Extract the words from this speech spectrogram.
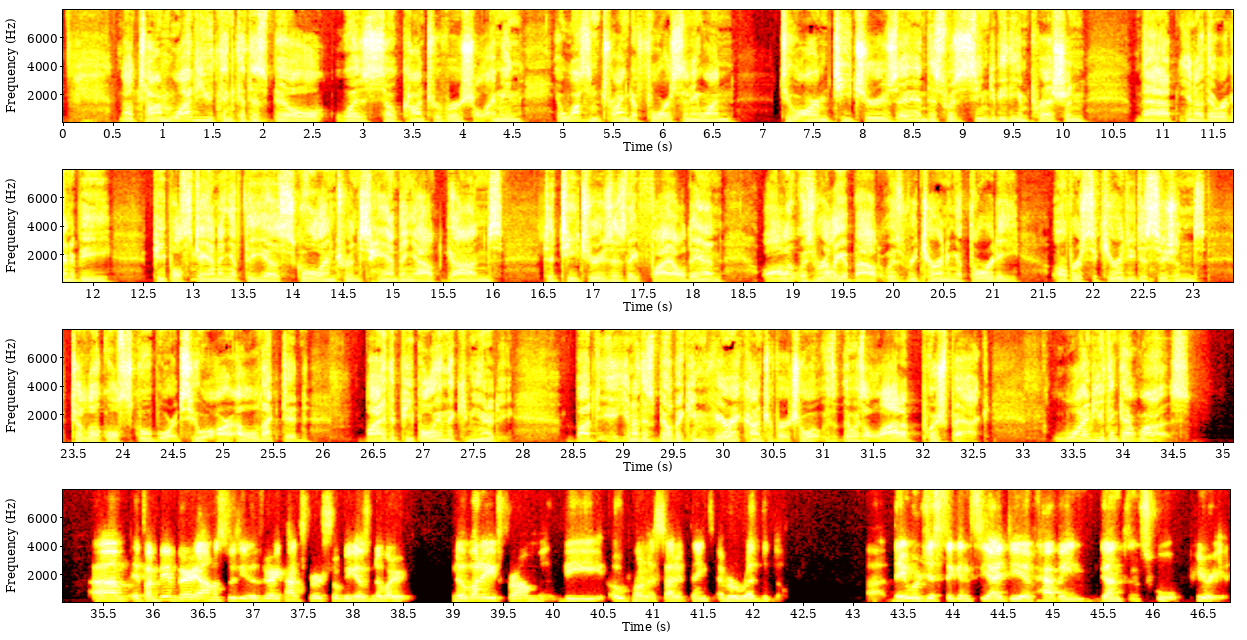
Now, Tom, why do you think that this bill was so controversial? I mean, it wasn't trying to force anyone to arm teachers, and this was seemed to be the impression that you know there were going to be people standing at the uh, school entrance handing out guns to teachers as they filed in. All it was really about was returning authority over security decisions to local school boards who are elected by the people in the community. But you know, this bill became very controversial. Was, there was a lot of pushback. Why do you think that was? Um, if I'm being very honest with you, it was very controversial because nobody, nobody from the opponent side of things ever read the bill. Uh, they were just against the idea of having guns in school. Period.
